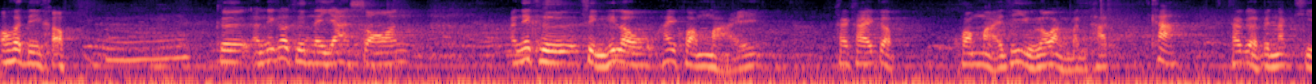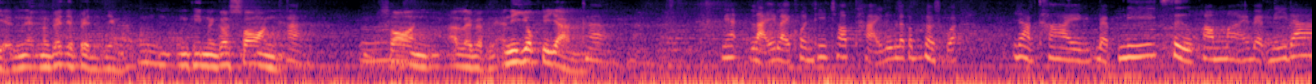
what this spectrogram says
อ๋อสวัสดีครับคืออันนี้ก็คือในยยะซ้อน อันนี้คือสิ่งที่เราให้ความหมาย คล้ายๆกับความหมายที่อยู่ระหว่างบรรทัด ค่ะ ถ้าเกิดเป็นนักเขียนเนี่ยมันก็จะเป็นอย่างนั้นบางทีมันก็ซ่อนค่ะซ่อนอะไรแบบนี้ อันนี้ยกตัวอย่าง ค่ะเนี่ยหลายหลายคนที่ชอบถ่ายรูปแล้วก็มีความรู้สึกว่า อยากถ่ายแบบนี้สื่อความหมายแบบนี้ได้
